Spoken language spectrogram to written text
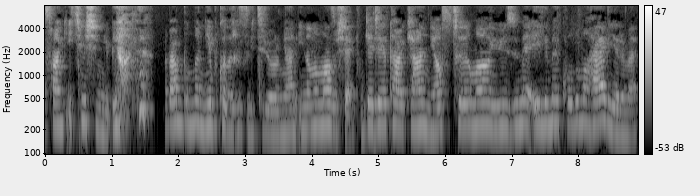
Sanki içmişim gibi yani. Ben bunları niye bu kadar hızlı bitiriyorum? Yani inanılmaz bir şey. Gece yatarken yastığıma, yüzüme, elime, koluma, her yerime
